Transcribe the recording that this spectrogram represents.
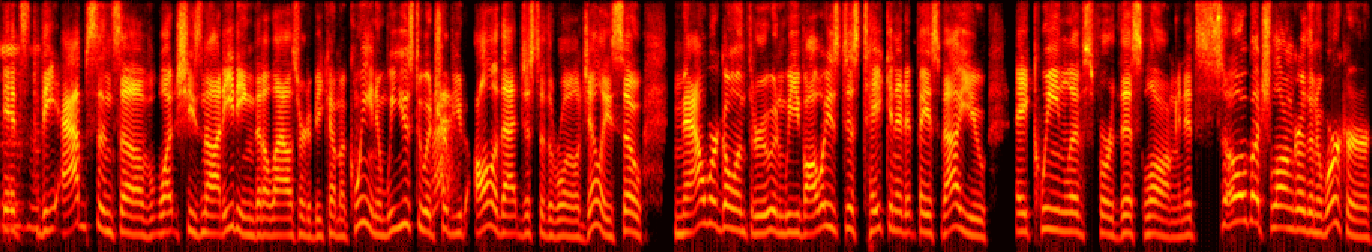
It's mm-hmm. the absence of what she's not eating that allows her to become a queen. And we used to attribute right. all of that just to the royal jelly. So now we're going through and we've always just taken it at face value. A queen lives for this long, and it's so much longer than a worker.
